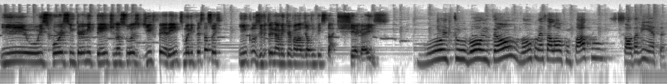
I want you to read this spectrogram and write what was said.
e o esforço intermitente nas suas diferentes manifestações, inclusive treinamento intervalado de alta intensidade. Chega, é isso. Muito bom, então vamos começar logo com o papo. Solta a vinheta.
